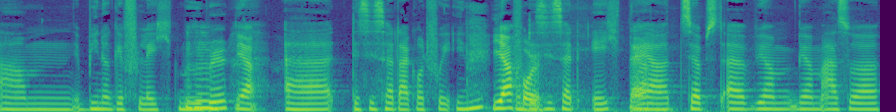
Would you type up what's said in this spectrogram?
ähm, Wiener Geflechtmöbel. Mhm, ja. Äh, das ist halt auch gerade voll in. Ja, voll. Und das ist halt echt Ja. teuer. Selbst äh, wir, haben, wir haben auch so ein,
